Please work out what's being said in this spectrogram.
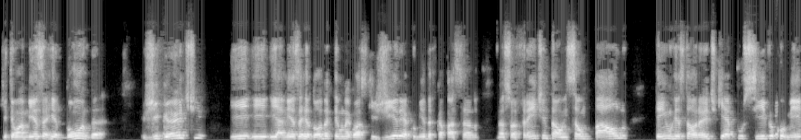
Que tem uma mesa redonda, gigante, e, e, e, a mesa redonda que tem um negócio que gira e a comida fica passando na sua frente. Então, em São Paulo, tem um restaurante que é possível comer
